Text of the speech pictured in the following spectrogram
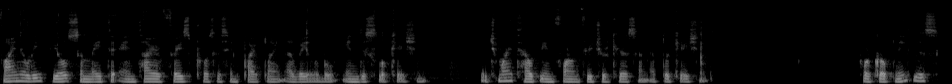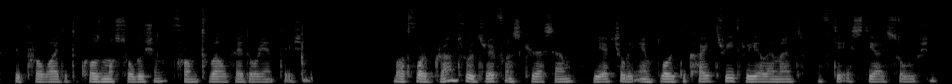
Finally, we also made the entire phase processing pipeline available in this location, which might help inform future QSM applications. For completeness, we provided the Cosmos solution from 12 head orientation. But for ground truth reference QSM, we actually employed the Chi33 element of the STI solution.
